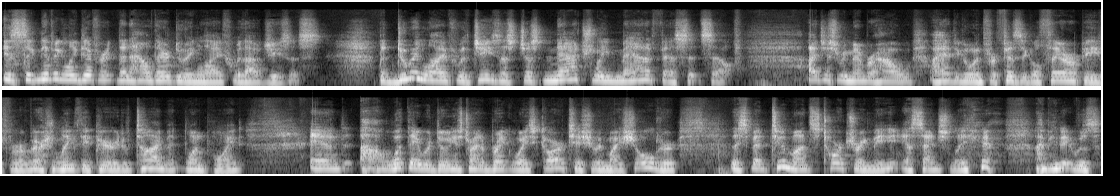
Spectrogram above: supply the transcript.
is significantly different than how they're doing life without Jesus. The doing life with Jesus just naturally manifests itself. I just remember how I had to go in for physical therapy for a very lengthy period of time at one point. And uh, what they were doing is trying to break away scar tissue in my shoulder. They spent two months torturing me, essentially. I mean, it was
